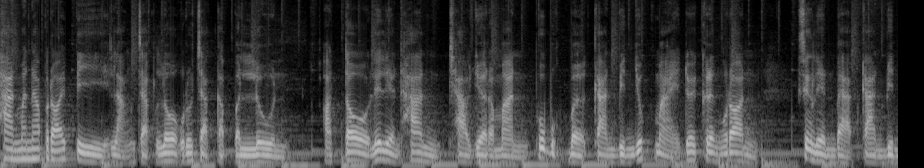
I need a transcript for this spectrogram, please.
ผ่านมานับร้อยปีหลังจากโลกรู้จักกับบอลลูน ออตโตลิเลียนทันชาวเยอรมัน ผู้บุกเบิกการบินยุคใหม่ด้วยเครื่องร่อน ซึ่งเรียนแบบการบิน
